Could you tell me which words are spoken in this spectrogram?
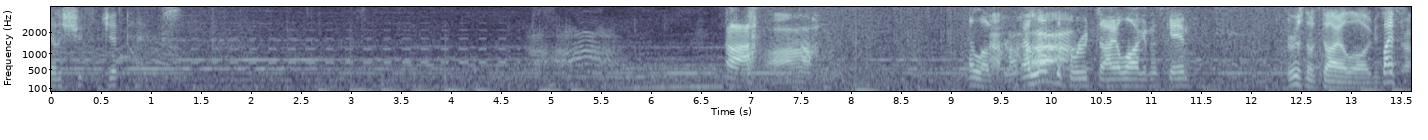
Gotta shoot the jetpacks. Ah. I love. I love the brute dialogue in this game. There is no dialogue. It's My f-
